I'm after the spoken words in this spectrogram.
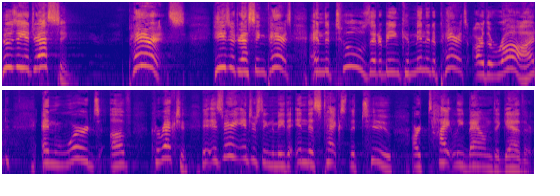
Who's he addressing? Parents. He's addressing parents. And the tools that are being commended to parents are the rod and words of correction. It's very interesting to me that in this text, the two are tightly bound together.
